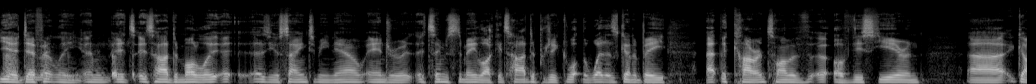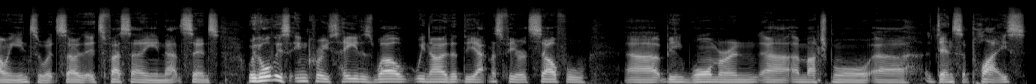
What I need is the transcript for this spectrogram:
Yeah, definitely, and it's it's hard to model. As you're saying to me now, Andrew, it, it seems to me like it's hard to predict what the weather's going to be at the current time of of this year and uh, going into it. So it's fascinating in that sense. With all this increased heat as well, we know that the atmosphere itself will uh, be warmer and uh, a much more uh, denser place.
